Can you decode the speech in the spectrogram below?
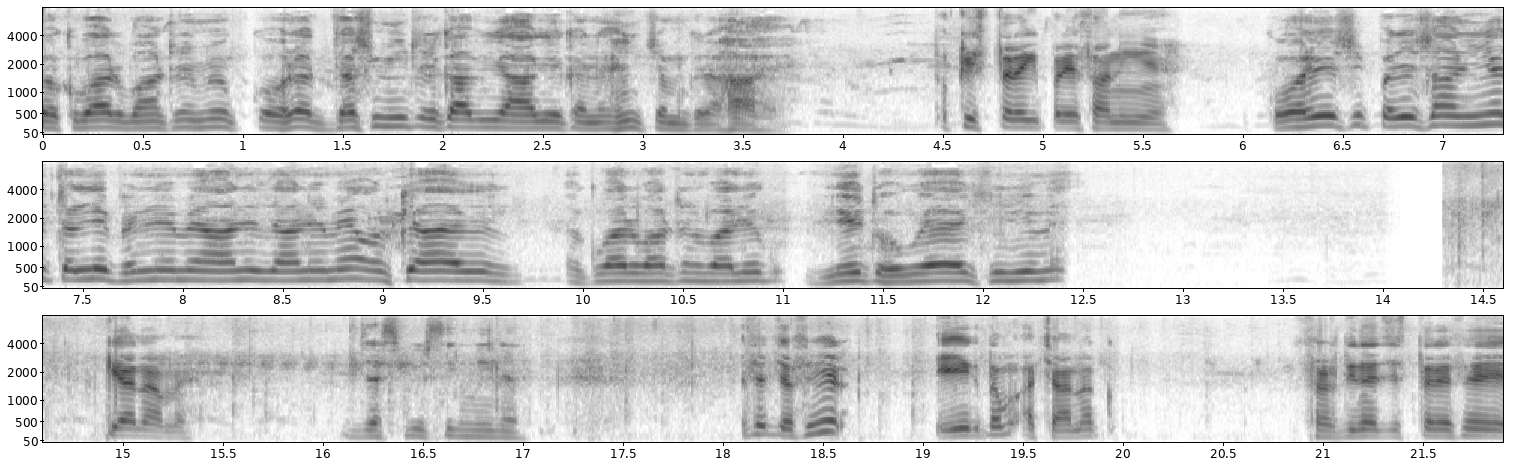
अखबार बांटने में कोहरा दस मीटर का भी आगे का नहीं चमक रहा है। तो किस तरह की परेशानी है? कोहरे से परेशानी है चलने फिरने में आने जाने में और क्या अखबार बांटने वाले को लेट हो गया है इसीलिए में क्या नाम है? जसवीर सिंह मीना। अच्छा जसवीर एकदम अचानक सर्दी ने जिस तरह से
